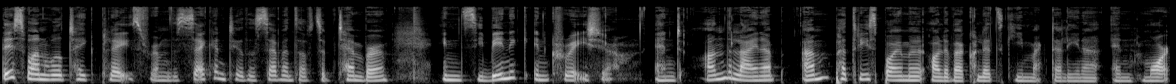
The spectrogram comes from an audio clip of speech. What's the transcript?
This one will take place from the 2nd to the 7th of September in Šibenik in Croatia. And on the lineup, I'm Patrice Bäumel, Oliver Koletzki, Magdalena, and more.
